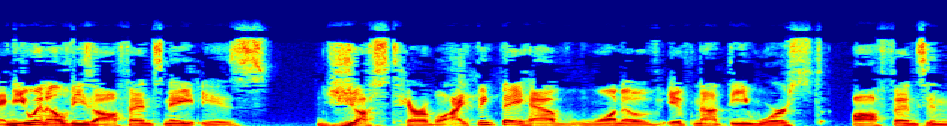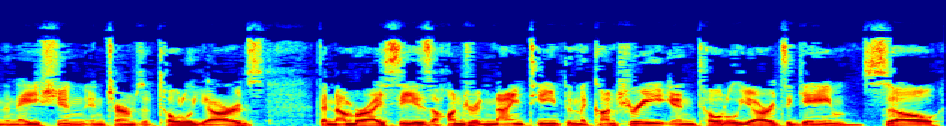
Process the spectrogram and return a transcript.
And UNLV's offense, Nate, is just terrible. I think they have one of, if not the worst offense in the nation in terms of total yards. The number I see is 119th in the country in total yards a game. So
